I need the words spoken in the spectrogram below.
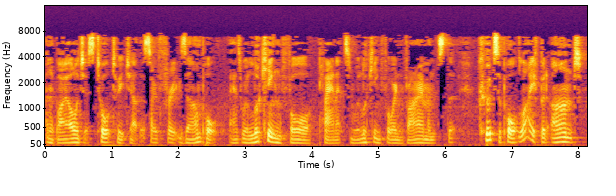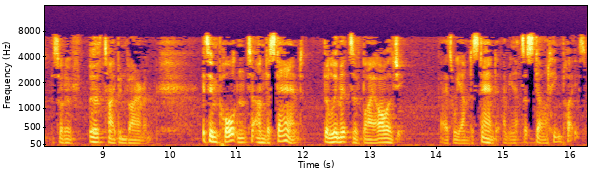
and a biologist talk to each other. So, for example, as we're looking for planets and we're looking for environments that could support life but aren't sort of Earth type environment, it's important to understand the limits of biology as we understand it. I mean, that's a starting place.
